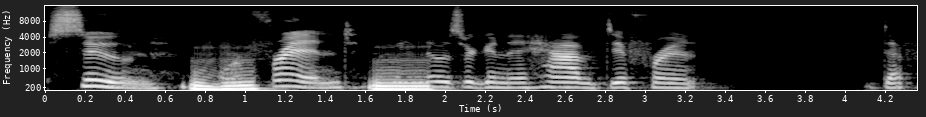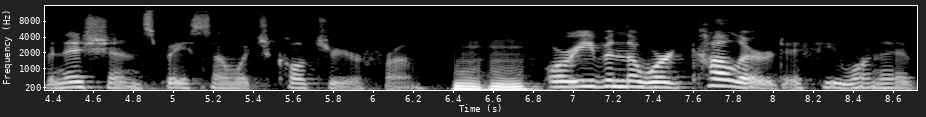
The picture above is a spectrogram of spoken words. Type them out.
soon or friend, I mean, those are going to have different definitions based on which culture you're from. Mm-hmm. Or even the word colored, if you want to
